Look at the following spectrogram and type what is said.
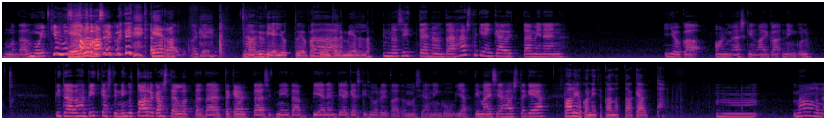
Mulla on täällä muitkin, mutta Kerro. Kerro. okay. Nämä on hyviä juttuja, mä kuuntelen mielellä. No sitten on tämä hashtagien käyttäminen, joka on myöskin aika niin kuin, pitää vähän pitkästi niin kuin, tarkastella tätä, että käyttää sit niitä pienempiä, keskisuuria tai tämmöisiä niin kuin, jättimäisiä hashtageja. Paljonko niitä kannattaa käyttää? Mm, mä oon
